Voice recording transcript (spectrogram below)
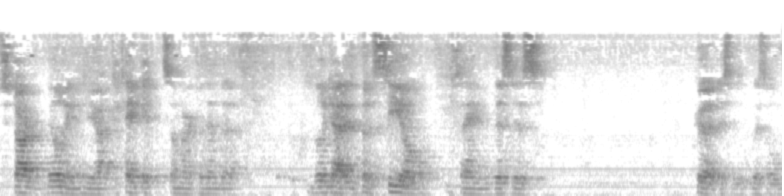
start building. You have to take it somewhere for them to look at it and put a seal saying this is good. This is this will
